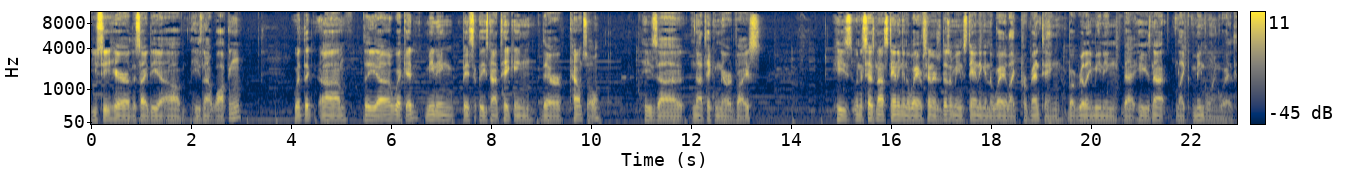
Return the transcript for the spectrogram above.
you see here this idea of he's not walking with the um, the uh, wicked, meaning basically he's not taking their counsel, he's uh, not taking their advice he's when it says not standing in the way of sinners, it doesn't mean standing in the way like preventing, but really meaning that he's not like mingling with.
